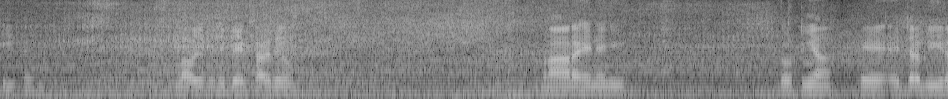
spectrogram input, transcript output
ਠੀਕ ਹੈ ਜੀ। ਲਓ ਜੀ ਤੁਸੀਂ ਦੇਖ ਸਕਦੇ ਹੋ। ਬਣਾ ਰਹੇ ਨੇ ਜੀ ਰੋਟੀਆਂ ਤੇ ਇੱਧਰ ਵੀਰ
